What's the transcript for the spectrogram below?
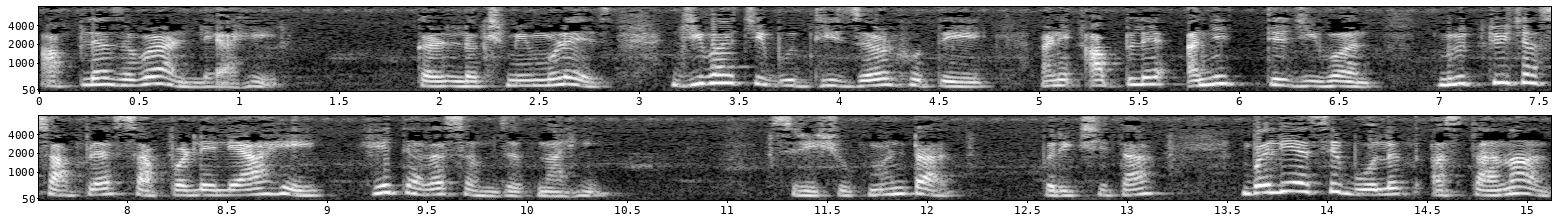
आपल्याजवळ आणले आहे. कारण लक्ष्मीमुळेच जीवाची बुद्धी जड होते आणि आपले अनित्य जीवन मृत्यूच्या सापळ्यात सापडलेले आहे हे त्याला समजत नाही. श्री शुक म्हणतात परीक्षिता बली असे बोलत असतानाच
